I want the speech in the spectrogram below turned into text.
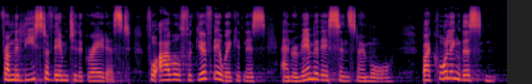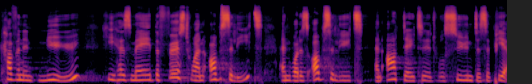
from the least of them to the greatest. For I will forgive their wickedness and remember their sins no more. By calling this covenant new, he has made the first one obsolete, and what is obsolete and outdated will soon disappear.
